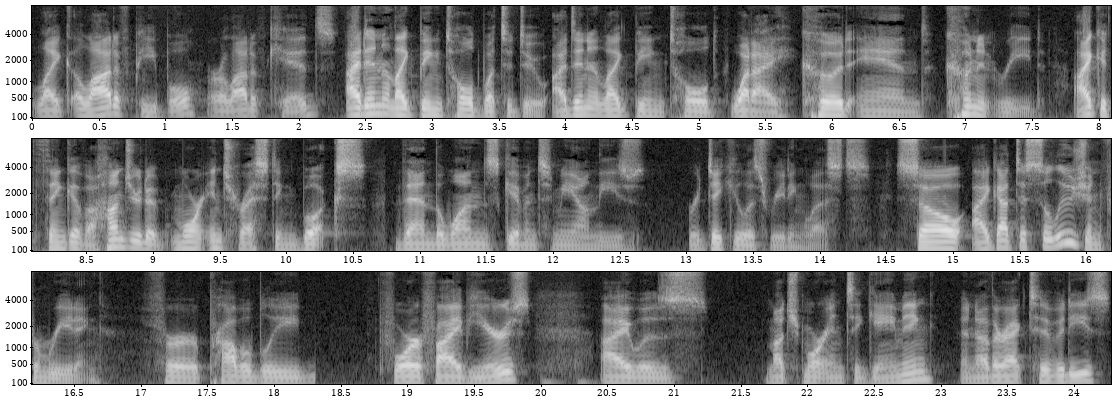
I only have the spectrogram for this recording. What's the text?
Like a lot of people or a lot of kids, I didn't like being told what to do. I didn't like being told what I could and couldn't read. I could think of a hundred more interesting books than the ones given to me on these ridiculous reading lists. So I got disillusioned from reading for probably four or five years. I was much more into gaming and other activities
